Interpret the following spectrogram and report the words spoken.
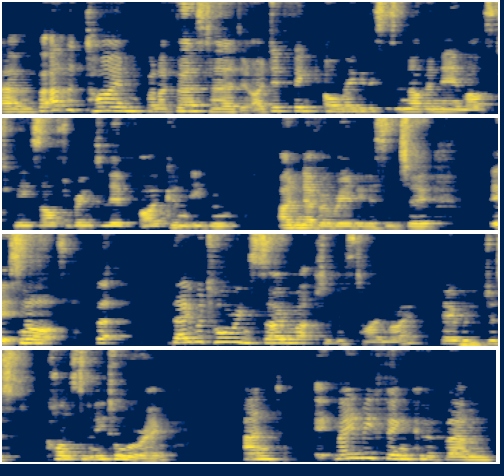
Um, but at the time when I first heard it, I did think, oh, maybe this is another near masterpiece after Room to Live. I couldn't even, I'd never really listened to. It's not, but they were touring so much at this time, right? They were mm-hmm. just constantly touring. And it made me think of um,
